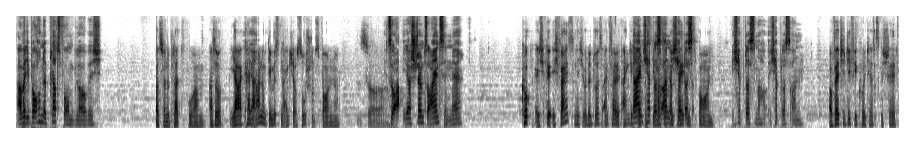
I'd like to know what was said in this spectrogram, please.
Aber die brauchen eine Plattform, glaube ich. Was für eine Plattform. Also, ja, keine Ja. Ahnung, die müssten eigentlich auch so schon spawnen, ne? So. So, ja, stimmt, so einzeln, ne? Guck, ich, ich weiß nicht, oder du hast einfach eingestellt, Nein, ich dass hab die das an, ich hab das- spawnen. Ich hab das noch, ich hab das an. Auf welche Difficulty hast du es gestellt?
